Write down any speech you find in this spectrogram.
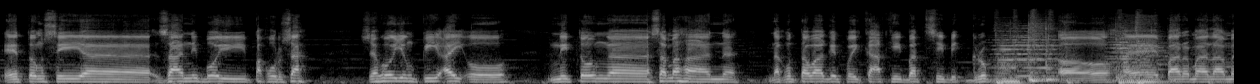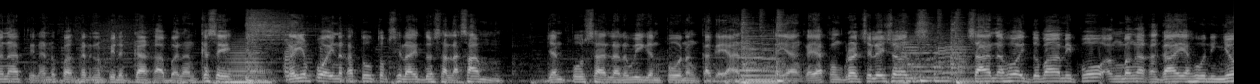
itong si ah, Zani Boy Pakursa. Siya ho yung PIO nitong ah, samahan na kung tawagin po ay Kaakibat Civic Group. Oo, eh, para malaman natin ano pa ang kanilang pinagkakaabalahan. Kasi ngayon po ay nakatutok sila doon sa Lasam. Diyan po sa lalawigan po ng Cagayan. Ayan, kaya congratulations. Sana ho ay dumami po ang mga kagaya ho ninyo.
